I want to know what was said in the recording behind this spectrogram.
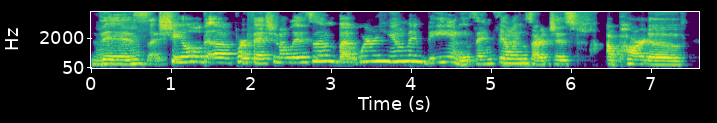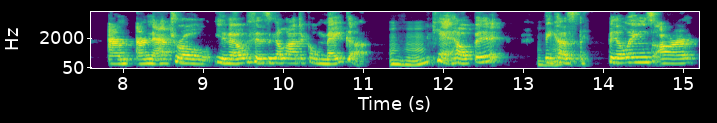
this mm-hmm. shield of professionalism but we're human beings and feelings are just a part of our, our natural you know physiological makeup mm-hmm. you can't help it mm-hmm. because feelings are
